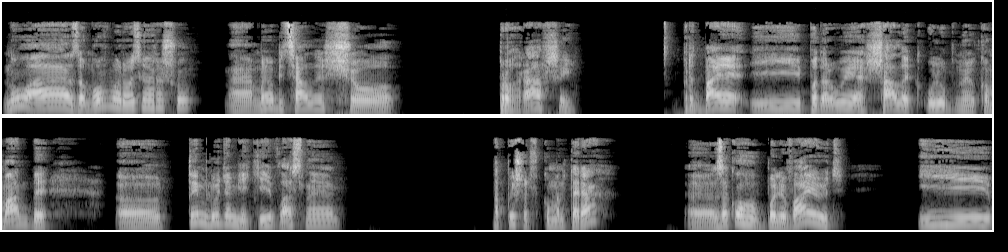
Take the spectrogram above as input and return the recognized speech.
Ну, а за умовами розіграшу е, ми обіцяли, що програвший придбає і подарує шалик улюбленої команди е, тим людям, які, власне, напишуть в коментарях, е, за кого вболівають, і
